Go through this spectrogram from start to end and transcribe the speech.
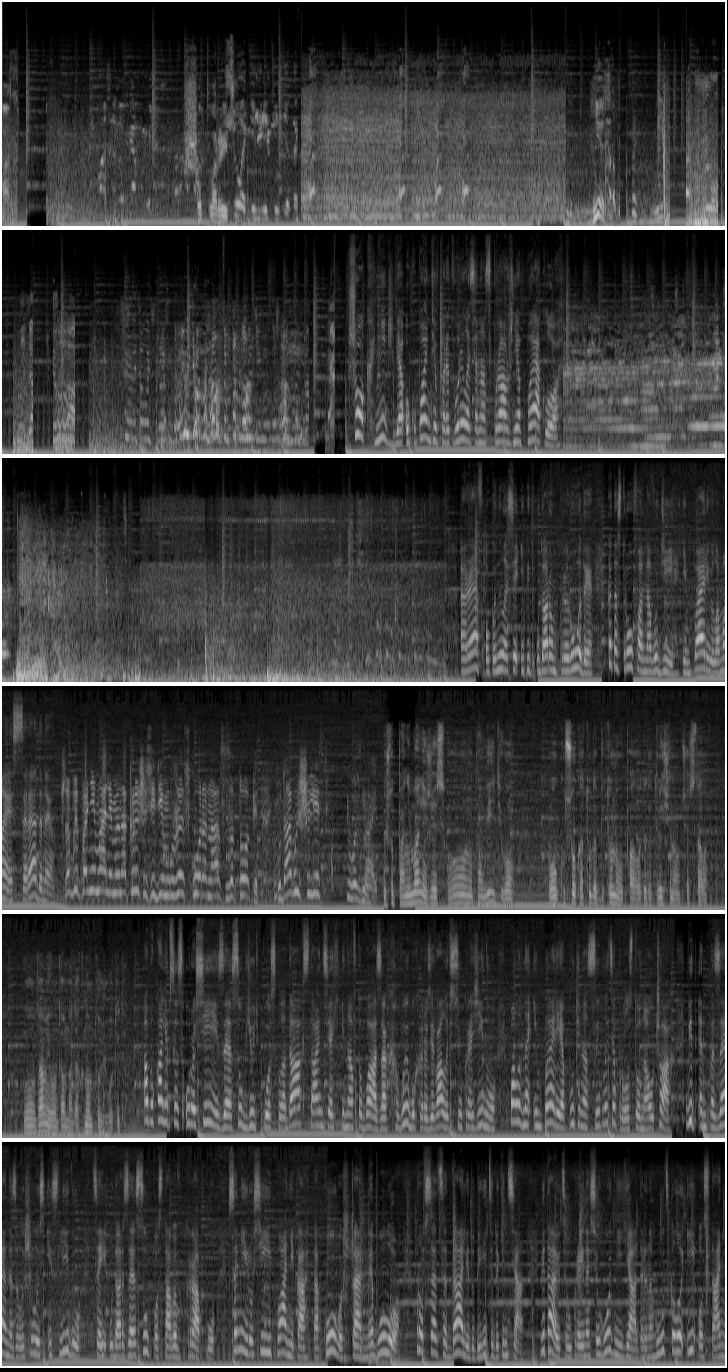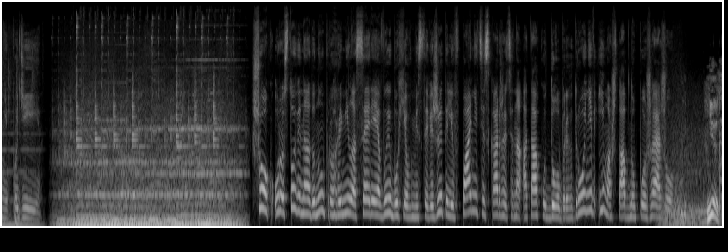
Ах. Що твориться? Еще один летит где-то. Нет, Это очень страшно. Давай уйдем, пожалуйста, в подвал, пожалуйста. Шок, ніч для окупантів перетворилася на справжнє пекло. РФ опинилася і під ударом природи. Катастрофа на воді. Імперію ламає зсередини. Чтобы вы понимали, мы на крыше сидим, уже скоро нас затопит. Куда выше лезть, хуй его знает. Вы что понимали, жесть, вон, ну там видите, вон, вон кусок оттуда бетона упал, вот эта трещина вот сейчас стала. Вон там и вон там над окном тоже, вот это. Апокаліпсис у Росії ЗСУ б'ють по складах, станціях і нафтобазах. Вибухи розірвали всю країну. Паливна імперія Путіна сиплеться просто на очах. Від НПЗ не залишилось і сліду. Цей удар ЗСУ поставив крапку. В самій Росії паніка. Такого ще не було. Про все це далі додивіться до кінця. Вітаю, це Україна сьогодні. Я Дарина Гуцкало і останні події. Шок у Ростові на Дону прогреміла серія вибухів. Місцеві жителі в паніці скаржаться на атаку добрих дронів і масштабну пожежу. нет,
